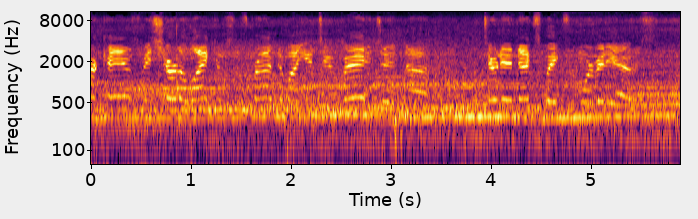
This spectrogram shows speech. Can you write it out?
Be sure to like and subscribe to my YouTube page and uh, tune in next week for more videos.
